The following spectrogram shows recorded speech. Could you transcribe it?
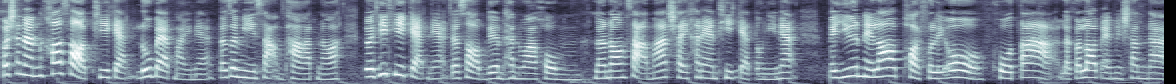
เพราะฉะนั้นข้อสอบ TGAT รูปแบบใหม่เนี่ยก็จะมี 3 พาร์ทเนาะ โดยที่ TGAT เนี่ยจะสอบเดือนธันวาคม แล้วน้องสามารถใช้คะแนน TGAT ตรงนี้เนี่ยไปยื่นในรอบ Portfolio Quota แล้วก็รอบ Admission ได้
